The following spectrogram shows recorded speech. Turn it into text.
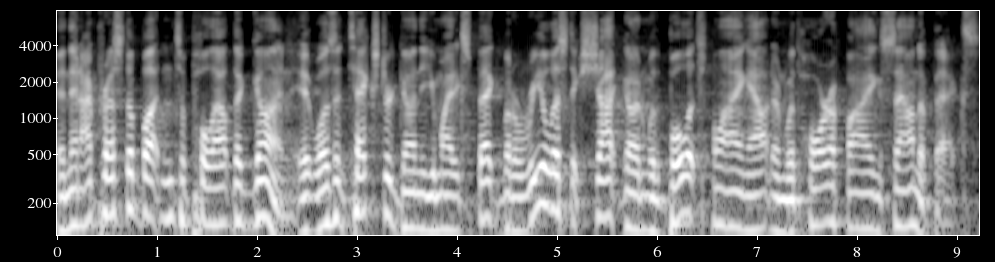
And then I pressed a button to pull out the gun. It wasn't textured gun that you might expect, but a realistic shotgun with bullets flying out and with horrifying sound effects.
